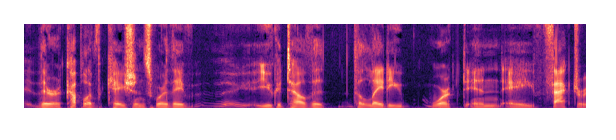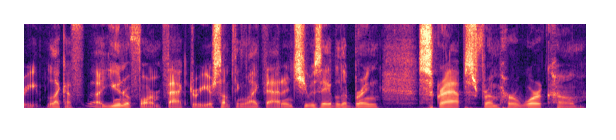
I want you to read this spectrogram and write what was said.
There are a couple of occasions where they've you could tell that the lady worked in a factory, like a, a uniform factory or something like that, and she was able to bring scraps from her work home.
